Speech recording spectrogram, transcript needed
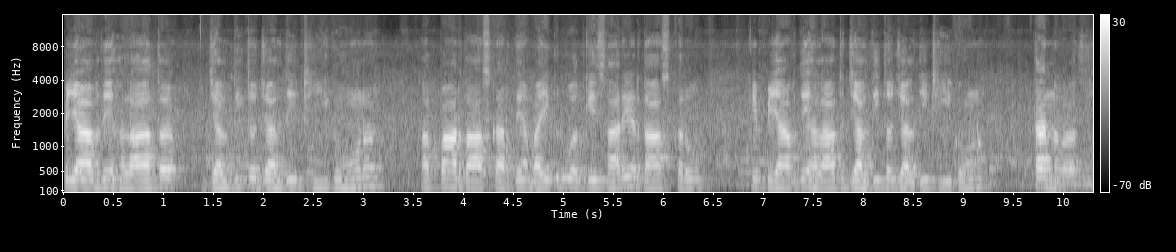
ਪੰਜਾਬ ਦੇ ਹਾਲਾਤ ਜਲਦੀ ਤੋਂ ਜਲਦੀ ਠੀਕ ਹੋਣ। ਆਪਾਂ ਅਰਦਾਸ ਕਰਦੇ ਹਾਂ, ਵਾਹਿਗੁਰੂ ਅੱਗੇ ਸਾਰੇ ਅਰਦਾਸ ਕਰੋ ਕਿ ਪੰਜਾਬ ਦੇ ਹਾਲਾਤ ਜਲਦੀ ਤੋਂ ਜਲਦੀ ਠੀਕ ਹੋਣ। ਧੰਨਵਾਦ ਜੀ।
